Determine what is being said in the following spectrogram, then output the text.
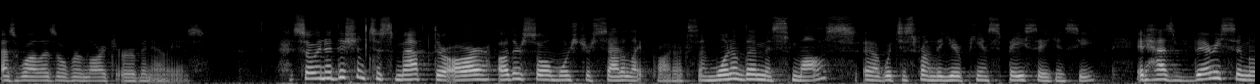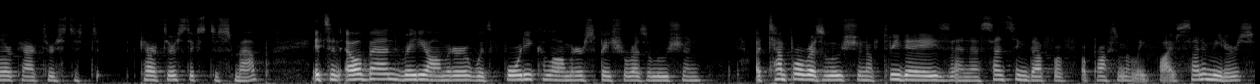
as well as over large urban areas. So in addition to SMAP, there are other soil moisture satellite products, and one of them is SMOS, uh, which is from the European Space Agency. It has very similar characteristics to, characteristics to SMAP. It's an L-band radiometer with 40 kilometer spatial resolution, a temporal resolution of three days, and a sensing depth of approximately five centimeters.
